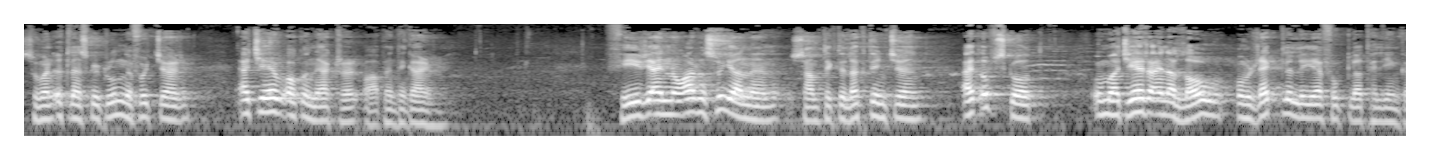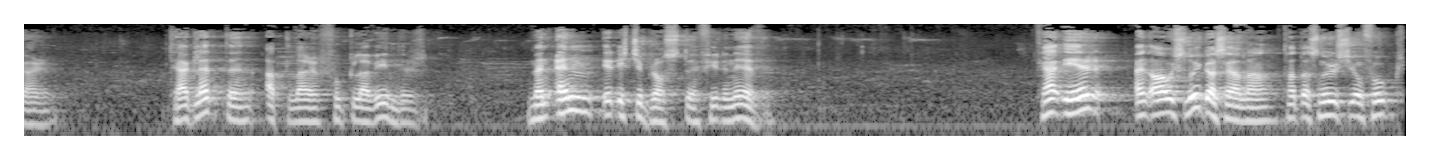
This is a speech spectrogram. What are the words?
som en utlenske grunne futjar, er gjev og nekrar avhendingar. Fyrir en åren sujane samtykte løgtinge eit oppskott om at gjere eina lov om reglelige fuglathelgingar. Det er gledde atlar fuglaviner, men enn er ikkje broste fyri nevet. Det er en avvist lykasela, tatt det snur seg om fugl,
